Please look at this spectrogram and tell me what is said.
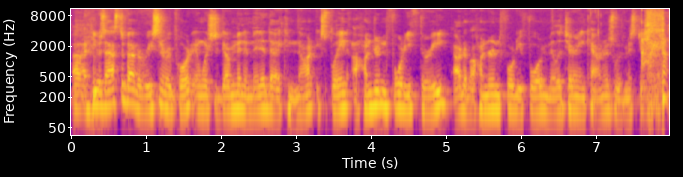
Uh, he was asked about a recent report in which the government admitted that it cannot explain 143 out of 144 military encounters with mysterious.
